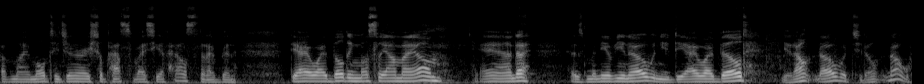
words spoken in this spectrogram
of my multi-generational passive ICF house that I've been DIY building mostly on my own. And uh, as many of you know, when you DIY build, you don't know what you don't know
